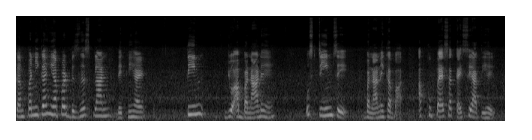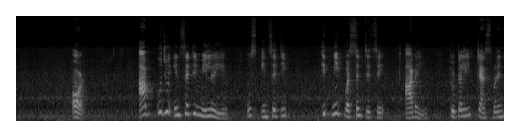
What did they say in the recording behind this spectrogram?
Company का यहाँ पर बिज़नेस प्लान देखनी है। टीम जो आप बना रहे हैं, उस टीम से बनाने का बाद आपको पैसा कैसे आती है? और आपको जो इंसेंटिव मिल रही है, उस इंसेंटिव कितनी परसेंटेज से आ रही है? टोटली ट्रांसपेरेंट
